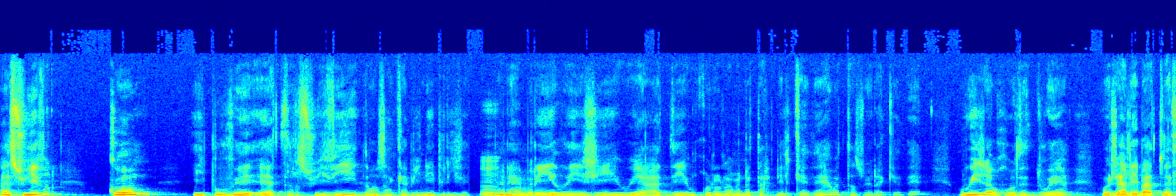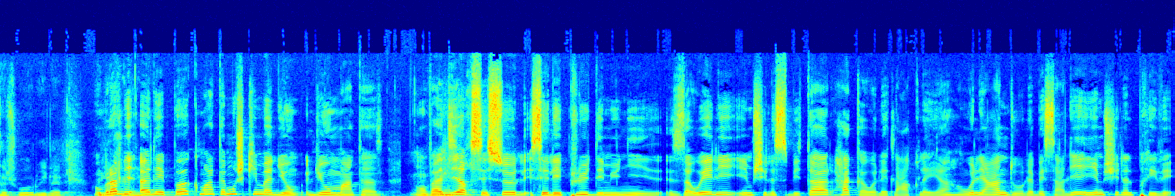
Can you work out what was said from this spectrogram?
à suivre comme ils pouvaient être suivis dans un cabinet privé. ويجا وخذ الدواء ورجع لي بعد ثلاثة شهور ولا وبربي à l'époque معناتها مش كيما اليوم اليوم معناتها on va dire c'est ceux c'est les plus démunis الزوالي يمشي للسبيطار هكا ولات العقلية واللي عنده لاباس عليه يمشي للبريفي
